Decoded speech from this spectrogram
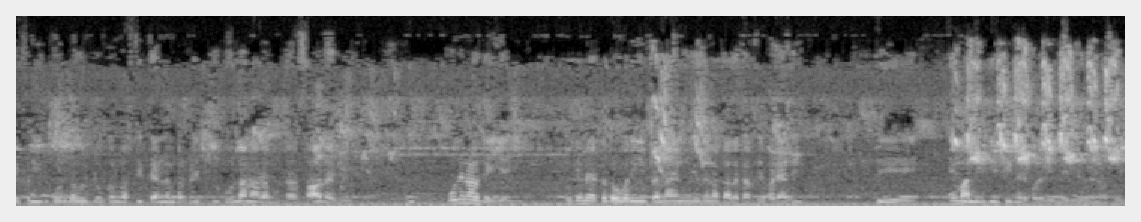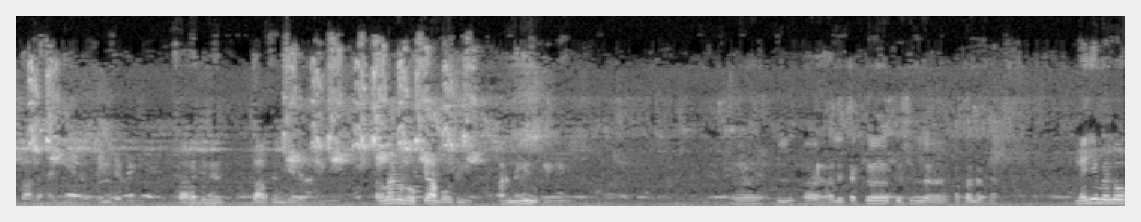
ਇਹ ਫਰੀਦਕੋਟ ਦਾ ਕੋਈ ਡੋਕਰ ਬਸਤੀ 3 ਨੰਬਰ ਦੇ ਵਿੱਚ ਗੋਲਾ ਨਾਂ ਦਾ ਮੁੰਡਾ ਸਾਧ ਹੈ ਜੀ। ਉਹਦੇ ਨਾਲ ਗਈ ਹੈ ਜੀ। ਕਿਉਂਕਿ ਮੈਂ ਇੱਕ ਦੋ ਵਾਰੀ ਪਹਿਲਾਂ ਇਹਨੂੰ ਇਹਦੇ ਨਾਲ ਗੱਲ ਕਰਕੇ ਫੜਿਆ ਸੀ। ਤੇ ਇਹ ਮੰਨ ਗਈ ਸੀ ਮੇਰੇ ਕੋਲ ਵੀ ਮੇਰੀ ਉਹਦੇ ਨਾਲ ਕੋਈ ਗੱਲ ਹੈਗੀ ਹੈ ਜਾਂ ਨਹੀਂ ਹੈਗੀ ਸਾਰਾ ਜਿਵੇਂ ਦੱਸ ਦਿੰਦੀ ਹੈ ਜਨਾਨੀ ਜੀ ਪਰ ਮੈਂ ਉਹਨੂੰ ਰੋਕਿਆ ਬਹੁਤ ਹੀ ਪਰ ਨਹੀਂ ਰੁਕੀ ਜੀ। ਹਾਲੇ ਤੱਕ ਕੁਝ ਪਤਾ ਲੱਗਾ? ਨਹੀਂ ਜੀ ਮੈਨੂੰ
